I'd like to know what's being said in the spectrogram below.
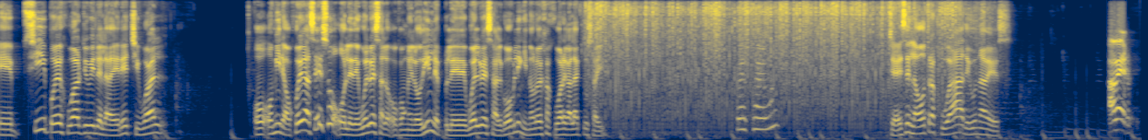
eh, sí, puedes jugar Jubilee a la derecha igual. O, o mira, o juegas eso o le devuelves al, o con el Odín le, le devuelves al Goblin y no lo dejas jugar Galactus ahí. O sea, esa es la otra jugada de una vez. A ver,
